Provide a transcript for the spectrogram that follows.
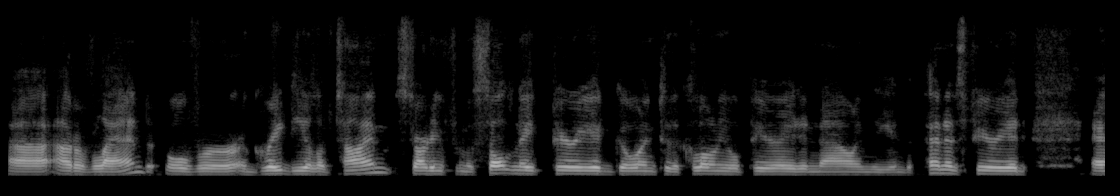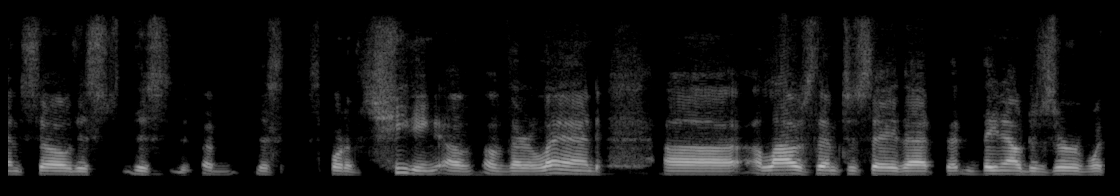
uh, out of land over a great deal of time, starting from the Sultanate period, going to the colonial period, and now in the independence period. And so this this uh, this sort of cheating of, of their land uh, allows them to say that that they now deserve what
